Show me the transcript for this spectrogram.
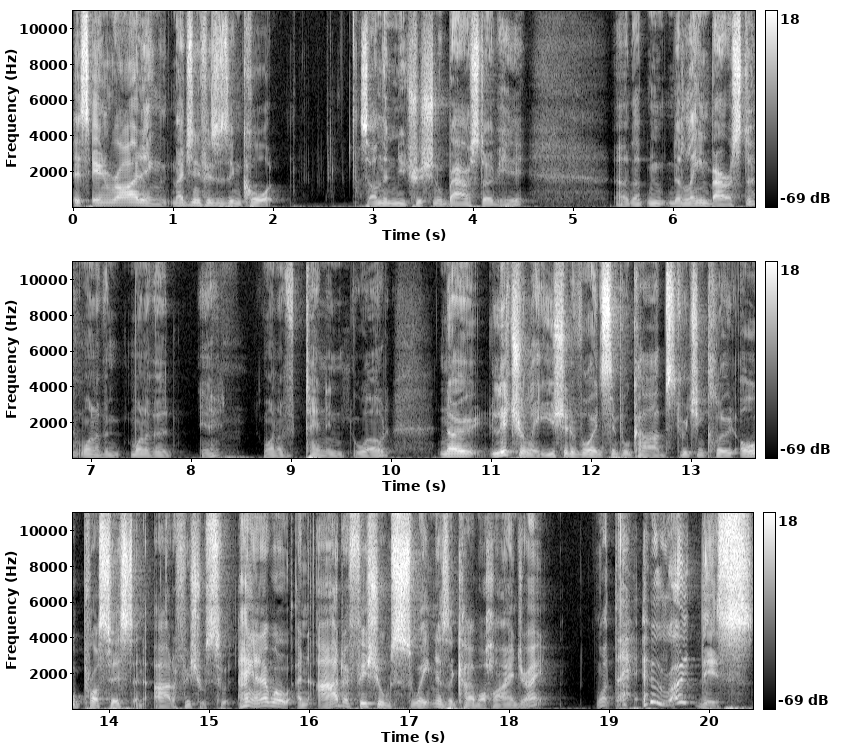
It's in writing. Imagine if this is in court. So I'm the nutritional barrister over here, uh, the, the lean barrister, one of one of a you know one of ten in the world. No, literally, you should avoid simple carbs, which include all processed and artificial. Swe- Hang on, well, an artificial sweetener is a carbohydrate. What the? Who wrote this?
